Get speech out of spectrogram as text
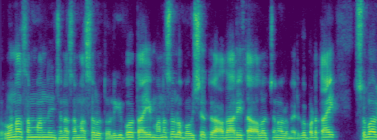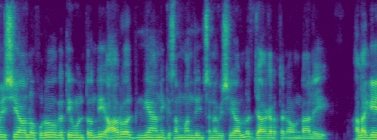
రుణ సంబంధించిన సమస్యలు తొలగిపోతాయి మనసులో భవిష్యత్తు ఆధారిత ఆలోచనలు మెరుగుపడతాయి శుభ విషయాల్లో పురోగతి ఉంటుంది ఆరోగ్యానికి సంబంధించిన విషయాల్లో జాగ్రత్తగా ఉండాలి. అలాగే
